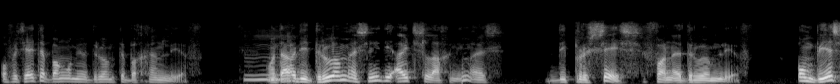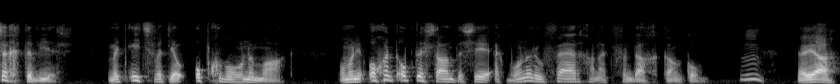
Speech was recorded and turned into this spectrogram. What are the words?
of is jy te bang om jou droom te begin leef? Mm. Onthou die droom is nie die uitslag nie, is die proses van 'n droomleef. Om besig te wees met iets wat jou opgewonde maak. Om in die oggend op te staan te sê ek wonder hoe ver gaan ek vandag kan kom. Mm. Nou ja,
